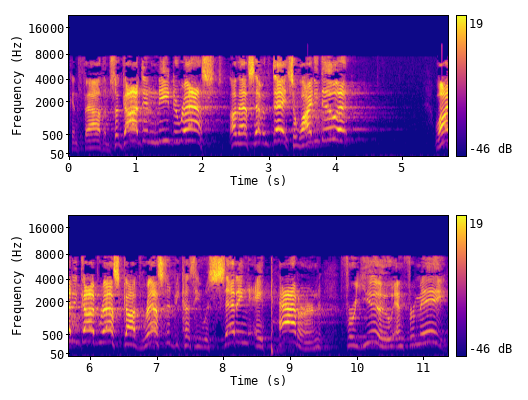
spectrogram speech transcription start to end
can fathom. So God didn't need to rest on that seventh day. So why did he do it? Why did God rest? God rested because He was setting a pattern for you and for me.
